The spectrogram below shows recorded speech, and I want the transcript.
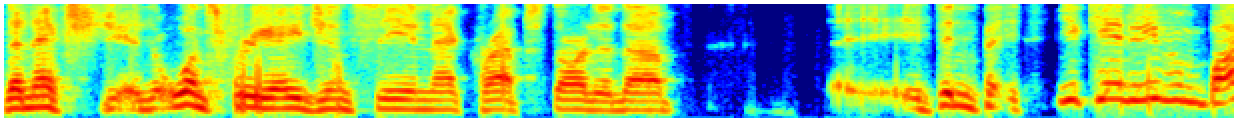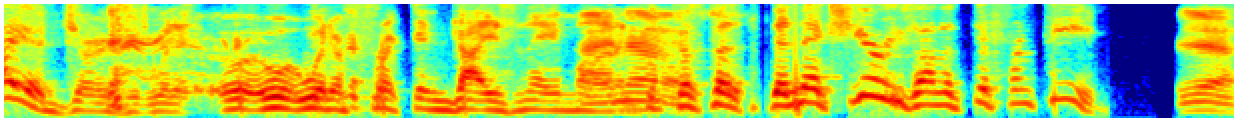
the next year, once free agency and that crap started up, it didn't pay. You can't even buy a jersey with it with a freaking guy's name on it because the the next year he's on a different team. Yeah.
